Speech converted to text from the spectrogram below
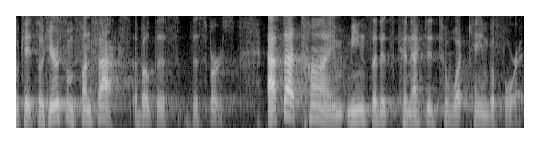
Okay, so here are some fun facts about this, this verse. At that time means that it's connected to what came before it.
